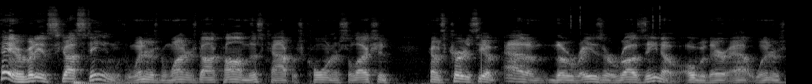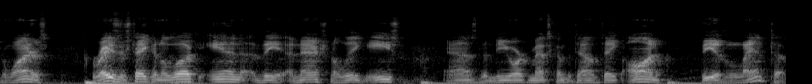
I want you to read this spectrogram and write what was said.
Hey everybody, it's Scott Steen with winnersandwhiners.com. This Capper's Corner selection comes courtesy of Adam the Razor Rosino over there at Winners and Whiners. Razor's taking a look in the National League East as the New York Mets come to town to take on the Atlanta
